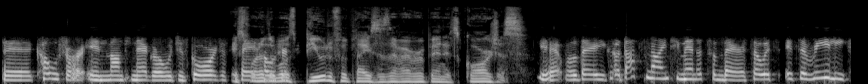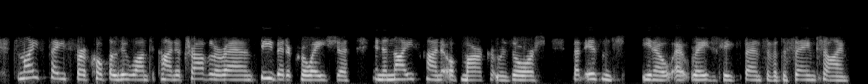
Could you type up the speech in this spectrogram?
the Kotor in Montenegro, which is gorgeous. It's one of the most beautiful places I've ever been. It's gorgeous. Yeah, well, there you go. That's 90 minutes from there. So it's it's a really it's a nice place for a couple who want to kind of travel around, see a bit of Croatia in a nice kind of upmarket resort that isn't, you know, outrageously expensive at the same time.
